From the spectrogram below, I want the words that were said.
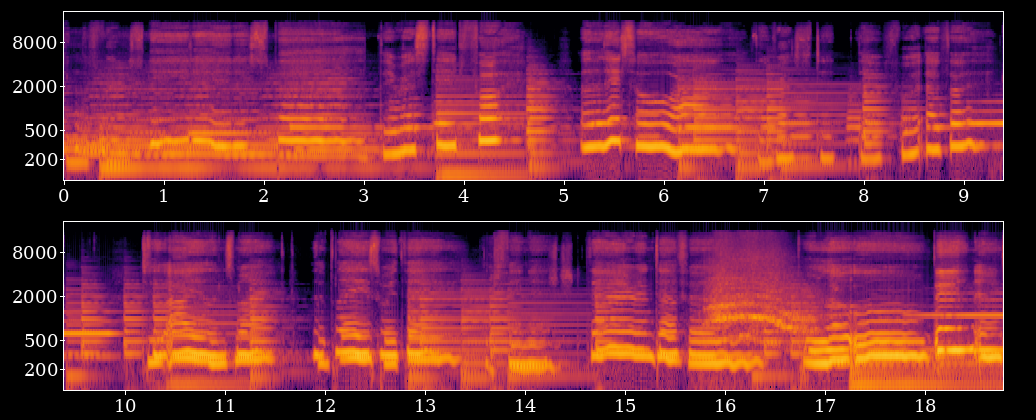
and the friends needed a spell. They rested for a little while, they rested there forever. Two islands mark the place where they had finished their endeavor. Pulau Ubin and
